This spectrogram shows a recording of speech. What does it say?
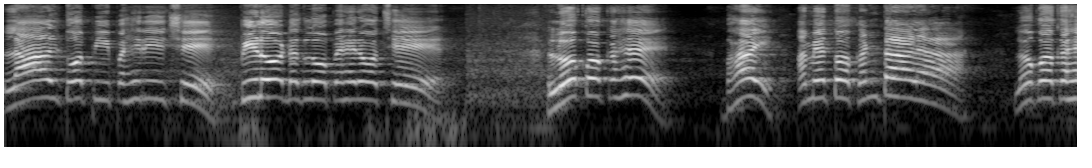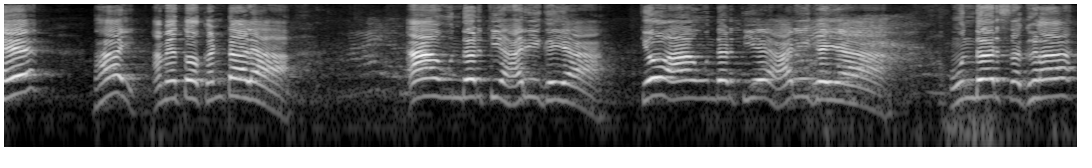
લાલ ટોપી પહેરી છે, પીળો ડગલો પહેર્યો છે. લોકો કહે, ભાઈ, અમે તો કંટાળ્યા. લોકો કહે, ભાઈ, અમે તો કંટાળ્યા. આ ઉંદરથી હારી ગયા. કયો આ ઉંદરથી હારી ગયા? ઉંદર સઘળા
